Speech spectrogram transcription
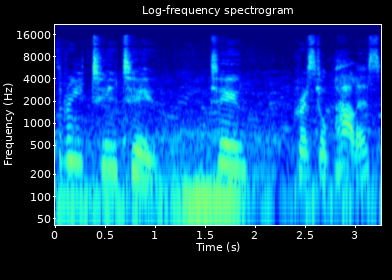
Three two two two Crystal Palace.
